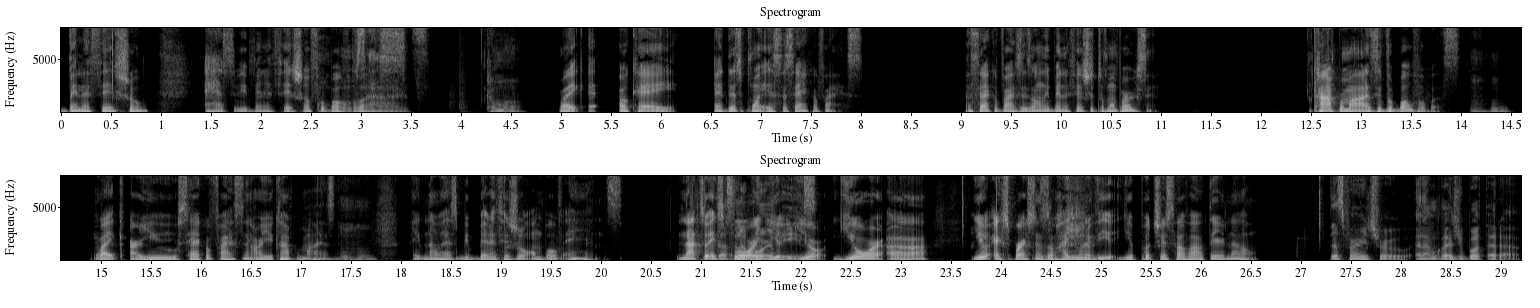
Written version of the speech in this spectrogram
beneficial, it has to be beneficial for On both, of us. Come on. Like, eh, okay, at this point, it's a sacrifice. A sacrifice is only beneficial to one person. Compromise it for both of us. hmm Like, are you sacrificing? Are you compromising? hmm Like, no, it has to be beneficial on both ends. Not to explore your, your your uh your expressions of how you want to view you put yourself out there. No, That's very true, and I'm glad you brought that up.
